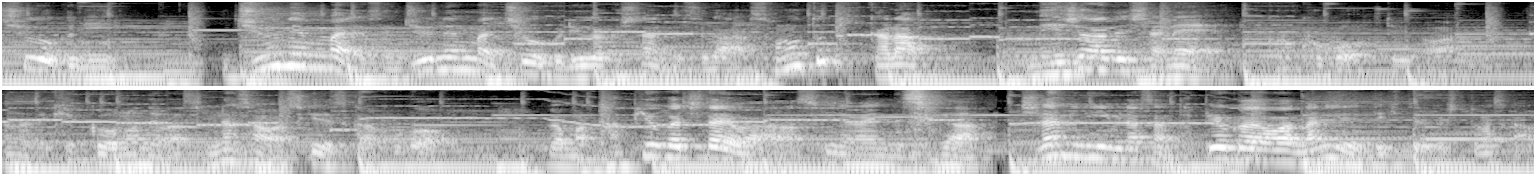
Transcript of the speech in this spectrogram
中国に10年前ですね10年前中国留学したんですがその時からメジャーでしたねこのココっていうのは。なので結構飲んでます。皆さんは好きですかココまあタピオカ自体は好きじゃないんですがちなみに皆さんタピオカは何でできてるか知ってますか？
